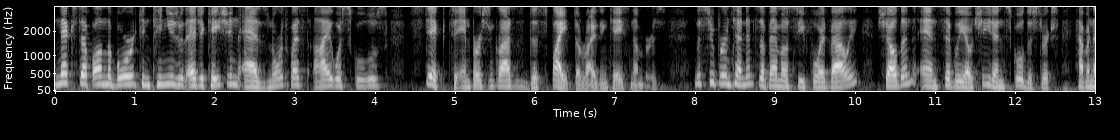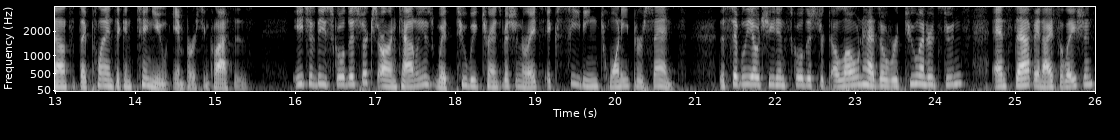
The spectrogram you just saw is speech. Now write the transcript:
Next up on the board continues with education as Northwest Iowa schools stick to in person classes despite the rising case numbers. The superintendents of MOC Floyd Valley, Sheldon, and Sibley Ocheyedan school districts have announced that they plan to continue in person classes. Each of these school districts are in counties with two week transmission rates exceeding 20%. The Sibley Ocheyedan School District alone has over 200 students and staff in isolation,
